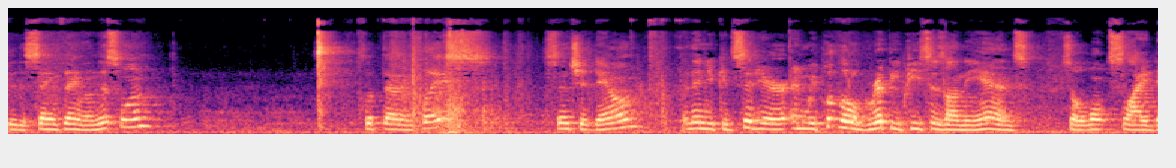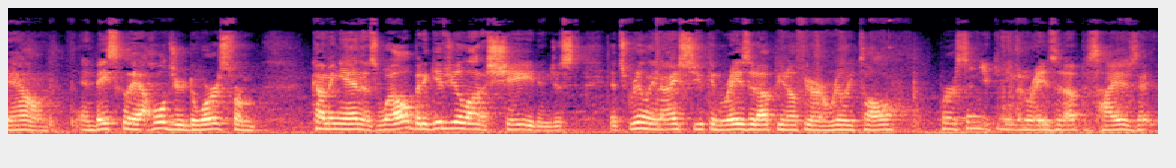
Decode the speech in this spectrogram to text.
Do the same thing on this one. Clip that in place, cinch it down, and then you can sit here and we put little grippy pieces on the ends so it won't slide down. And basically that holds your doors from coming in as well, but it gives you a lot of shade and just, it's really nice. You can raise it up, you know, if you're a really tall person, you can even raise it up as high as, it,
